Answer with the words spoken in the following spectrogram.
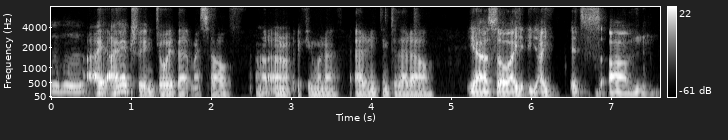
mm-hmm. I, I, actually enjoyed that myself. I don't know if you want to add anything to that, Al. Yeah, so I, I, it's um,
